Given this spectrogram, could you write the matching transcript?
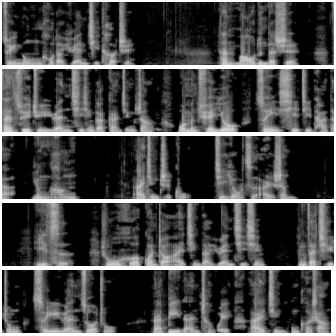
最浓厚的缘起特质。但矛盾的是，在最具缘起性的感情上，我们却又最希冀它的永恒。爱情之苦，即由此而生，以此。如何关照爱情的缘起性，并在其中随缘做主，那必然成为爱情功课上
